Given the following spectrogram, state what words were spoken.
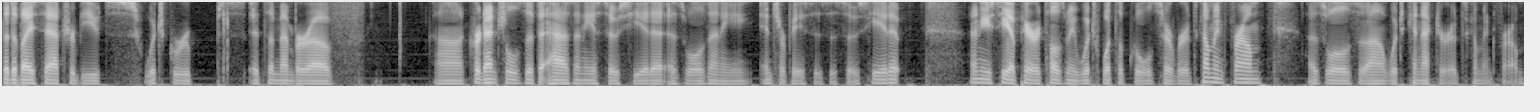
the device attributes, which groups it's a member of, uh, credentials if it has any associated, as well as any interfaces associated. And you see up here it tells me which WhatsUp Gold server it's coming from, as well as uh, which connector it's coming from.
